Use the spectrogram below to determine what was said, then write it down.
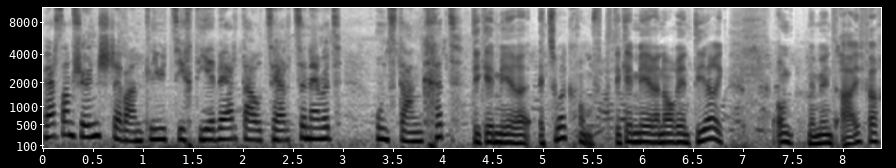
wäre es am schönsten, wenn die Leute sich diese Werte auch zu Herzen nehmen und denken, die geben mir eine Zukunft, die geben mir eine Orientierung. Und wir müssen einfach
